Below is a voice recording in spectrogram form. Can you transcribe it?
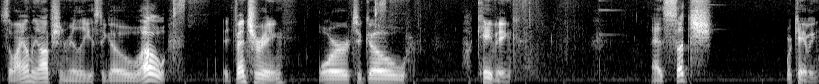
So my only option really is to go, oh, adventuring, or to go caving. As such, we're caving.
